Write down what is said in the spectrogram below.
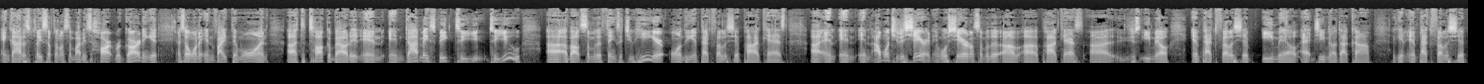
and God has placed something on somebody's heart regarding it, and so I want to invite them on to talk about it and and God may speak to you to you uh, about some of the things that you hear on the Impact Fellowship podcast, uh, and and and I want you to share it, and we'll share it on some of the uh, uh podcasts. Uh, just email Impact Fellowship email at gmail.com. Again, Impact Fellowship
